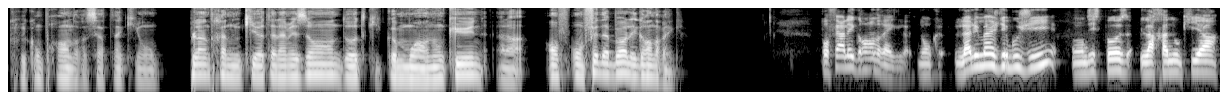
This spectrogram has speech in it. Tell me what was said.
cru comprendre, certains qui ont plein de Hanoukiot à la maison, d'autres qui, comme moi, en ont qu'une. Alors, on, fait d'abord les grandes règles. Pour faire les grandes règles, donc l'allumage des bougies, on dispose la Hanoukia,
